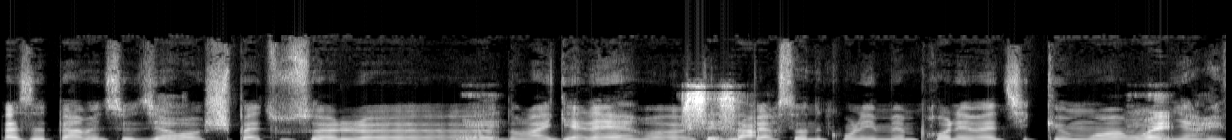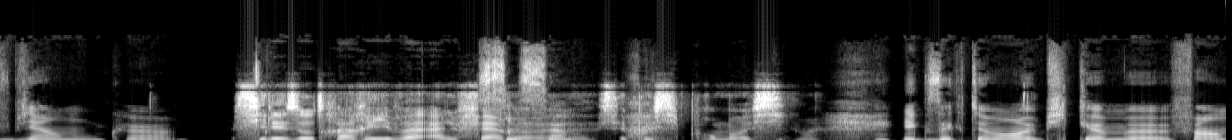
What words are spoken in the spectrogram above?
bah, ça te permet de se dire, je suis pas tout seul euh, Mm. dans la galère. Il y C'est a ça. personnes qui ont les mêmes problématiques que moi. On Ouais. y arrive bien, donc euh, Si les autres arrivent à le faire, C'est euh, c'est possible pour moi aussi. ouais. exactement. Et puis comme, enfin,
